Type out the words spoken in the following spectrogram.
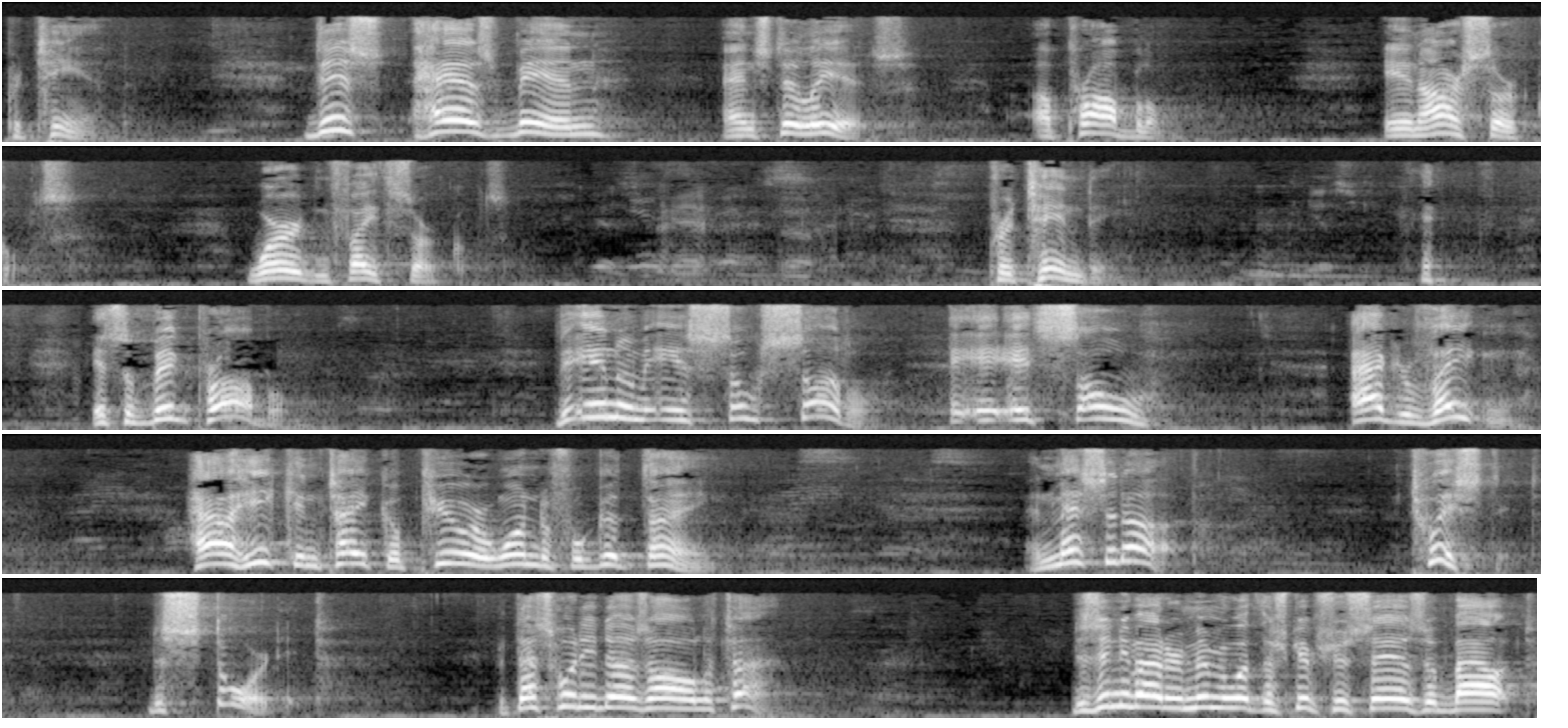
Pretend. This has been and still is a problem in our circles, word and faith circles. Pretending. it's a big problem. The enemy is so subtle. It's so aggravating how he can take a pure, wonderful, good thing and mess it up, twist it, distort it. But that's what he does all the time. Does anybody remember what the scripture says about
